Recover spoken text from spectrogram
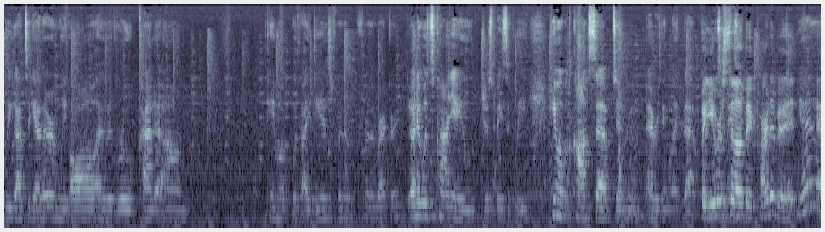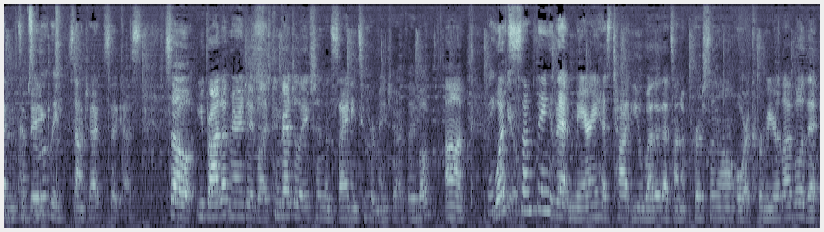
we got together and we all, as a group, kind of um, came up with ideas for the for the record. But it was Kanye who just basically came up with the concept and everything like that. But you were still a big part of it. Yeah, And it's a big soundtrack, so yes. So, you brought up Mary J. Blige. Congratulations on signing to her matriarch label. Um, Thank what's you. something that Mary has taught you, whether that's on a personal or a career level, that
